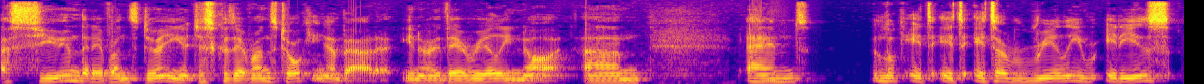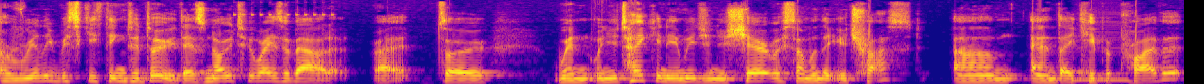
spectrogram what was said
assume that everyone's doing it just because everyone's talking about it. You know, they're really not. Um, and look, it's, it's, it's a really, it is a really risky thing to do. There's no two ways about it, right? So, when, when you take an image and you share it with someone that you trust um, and they keep it private,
